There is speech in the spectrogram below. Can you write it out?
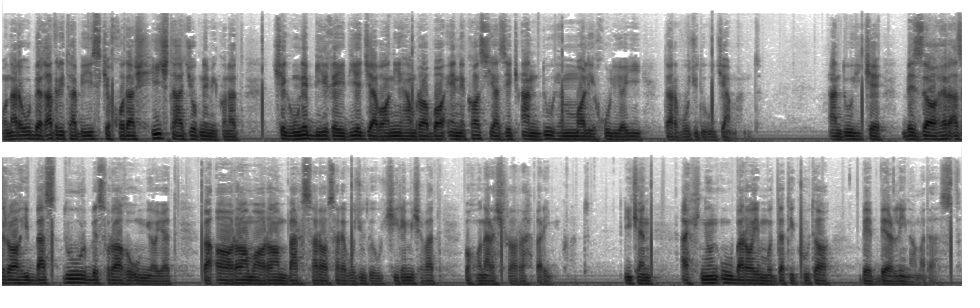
هنر او به قدری طبیعی است که خودش هیچ تعجب نمی کند چگونه بیقیدی جوانی همراه با انکاسی از یک اندوه مالی خولیایی در وجود او جمعند. اندوهی که به ظاهر از راهی بس دور به سراغ او می آید و آرام آرام بر سراسر وجود او چیره می شود و هنرش را رهبری می کند لیکن اکنون او برای مدتی کوتاه به برلین آمده است.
